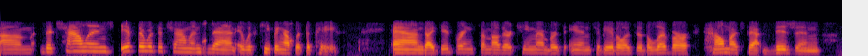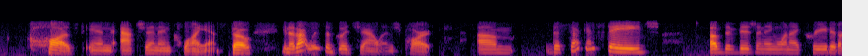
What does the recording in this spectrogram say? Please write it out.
um, the challenge, if there was a challenge then, it was keeping up with the pace. And I did bring some other team members in to be able to deliver how much that vision caused in action and clients. So, you know, that was the good challenge part. Um, the second stage of the visioning when I created a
